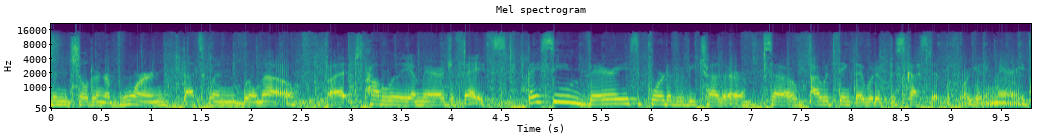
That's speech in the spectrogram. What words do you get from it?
When the children are born, that's when we'll know. But probably a marriage of faiths. They seem very supportive of each other, so I would think they would have discussed it before getting married.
